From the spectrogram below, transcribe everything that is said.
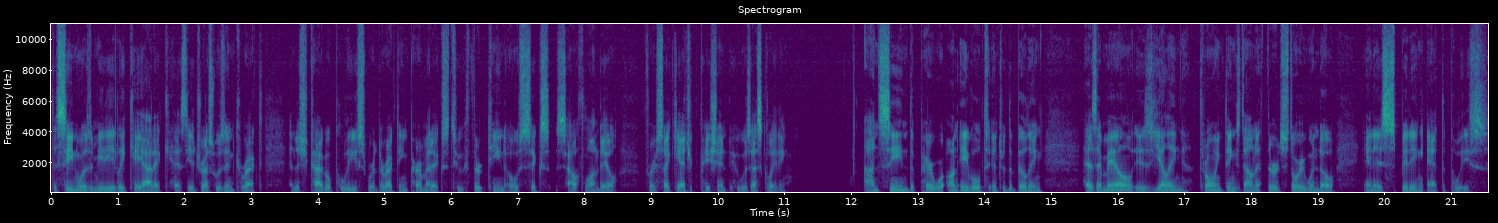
The scene was immediately chaotic as the address was incorrect, and the Chicago police were directing paramedics to 1306 South Lawndale for a psychiatric patient who was escalating. On scene, the pair were unable to enter the building as a male is yelling, throwing things down a third story window, and is spitting at the police.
